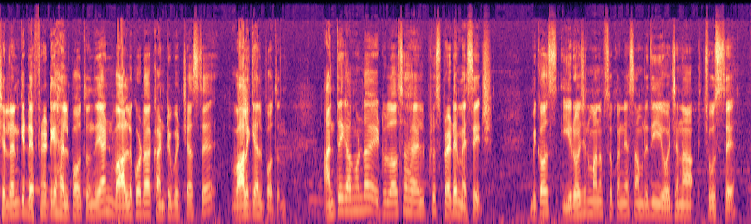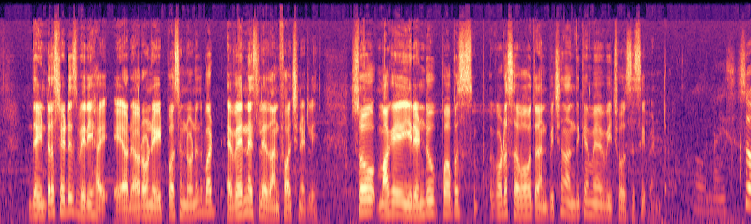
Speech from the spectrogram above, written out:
చిల్డ్రన్కి డెఫినెట్గా హెల్ప్ అవుతుంది అండ్ వాళ్ళు కూడా కంట్రిబ్యూట్ చేస్తే వాళ్ళకి హెల్ప్ అవుతుంది. అంతేకాకుండా it will also help to spread a message because ఈ రోజున మనం సుకన్య సమృద్ధి యోజన చూస్తే the interest rate is very high around eight percent ఉండేది బట్ అవేర్నెస్ లేదు అన్ఫార్చునేట్లీ సో మాకు ఈ రెండు పర్పస్ కూడా సర్వ్ అవుతాయి అనిపించింది అందుకే మేము వి చోసెస్ ఈవెంట్ సో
